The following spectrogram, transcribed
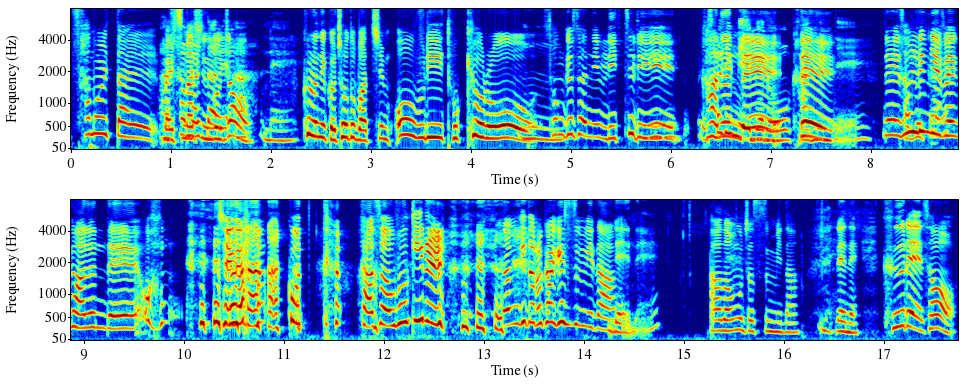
3월달 아, 말씀하신 3월 달에? 거죠? 아, 네. 그러니까 저도 마침 어 우리 도쿄로 음. 선교사님 리트릿 음, 설립 가는데 예배로 네. 가는데. 네, 설립 가볼까요? 예배 가는데 어, 제가 곧 가- 가서 후기를 남기도록 하겠습니다. 네네. 아 너무 좋습니다. 네. 네. 네 그래서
